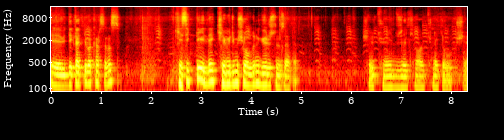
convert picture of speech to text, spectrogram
e, dikkatli bakarsanız kesik değil de kemirmiş olduğunu görürsünüz zaten. Şöyle tüneyi düzelteyim abi tünek yamulmuş ya.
